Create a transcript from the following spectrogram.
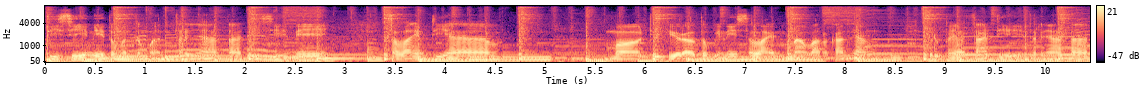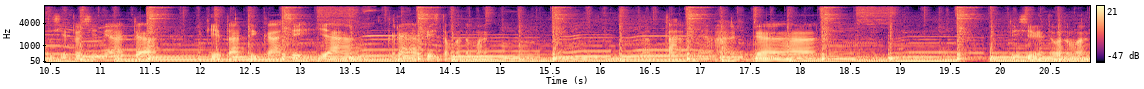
di sini teman-teman. Ternyata di sini selain dia di viral tube ini selain menawarkan yang berbayar tadi ternyata di situs ini ada kita dikasih yang gratis teman-teman. Letaknya ada di sini teman-teman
